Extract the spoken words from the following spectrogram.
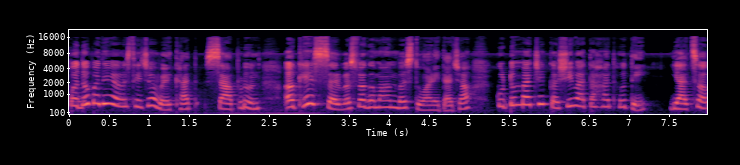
पदोपदी व्यवस्थेच्या विळख्यात सापडून अखेर सर्वस्व गमावून बसतो आणि त्याच्या कुटुंबाची कशी वाताहात होते याचं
